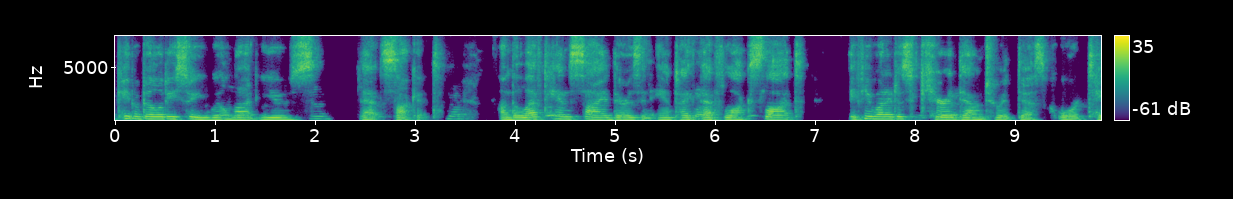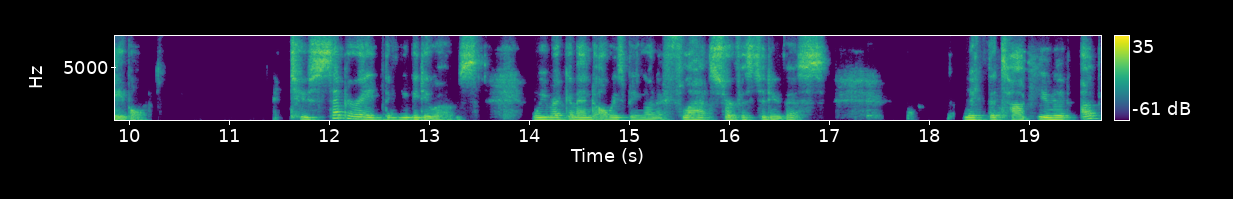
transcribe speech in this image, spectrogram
capability, so you will not use that socket. On the left-hand side, there is an anti-theft lock slot if you wanted to just secure it down to a desk or table to separate the UbiDuos. We recommend always being on a flat surface to do this. Lift the top unit up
